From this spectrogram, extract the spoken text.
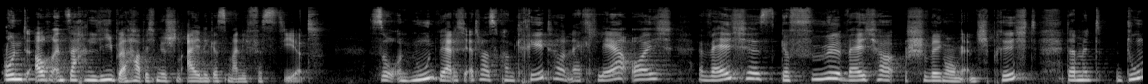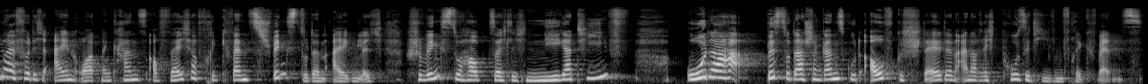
Und auch in Sachen Liebe habe ich mir schon einiges manifestiert. So, und nun werde ich etwas konkreter und erkläre euch, welches Gefühl welcher Schwingung entspricht, damit du mal für dich einordnen kannst, auf welcher Frequenz schwingst du denn eigentlich? Schwingst du hauptsächlich negativ oder bist du da schon ganz gut aufgestellt in einer recht positiven Frequenz?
